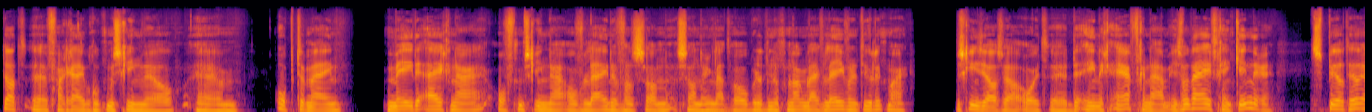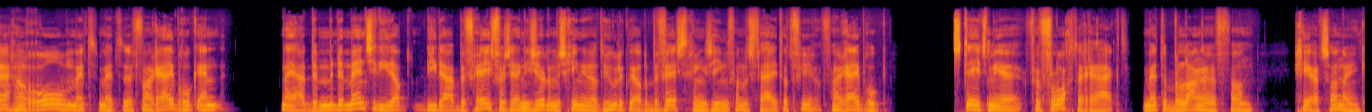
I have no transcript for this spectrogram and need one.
Dat uh, Van Rijbroek misschien wel um, op termijn mede-eigenaar of misschien na overlijden van San, Sandring, laten we hopen dat hij nog lang blijft leven natuurlijk, maar misschien zelfs wel ooit uh, de enige erfgenaam is, want hij heeft geen kinderen. Het speelt heel erg een rol met, met uh, Van Rijbroek en nou ja, de, de mensen die, dat, die daar bevreesd voor zijn, die zullen misschien in dat huwelijk wel de bevestiging zien van het feit dat Van Rijbroek steeds meer vervlochten raakt met de belangen van Gerard Sanderink.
